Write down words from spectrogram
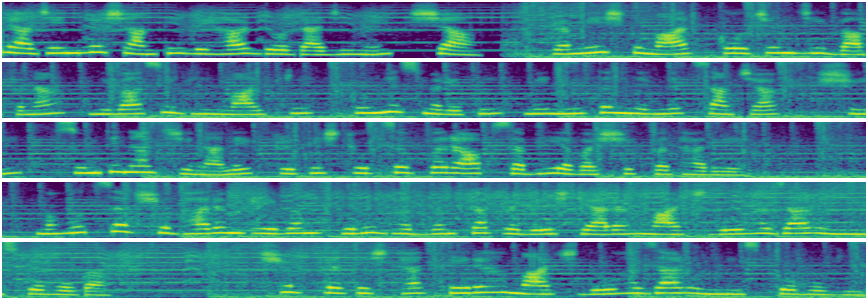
राजेंद्र शांति विहार डोटाजी में, शाह, रमेश कुमार, कोचन जी बाफना, निवासी भीममाल की पुण्य स्मृति में नूतन निर्मित सांचा, श्री सुमतिनाथ जिनालय प्रतिष्ठोत्सव पर आप सभी अवश्य पधारिए। महोत्सव शुभारंभ एवं गुरु भगवंत का प्रवेश 11 मार्च 2019 को होगा। शुभ प्रतिष्ठा 13 मार्च 2019 को होगी।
